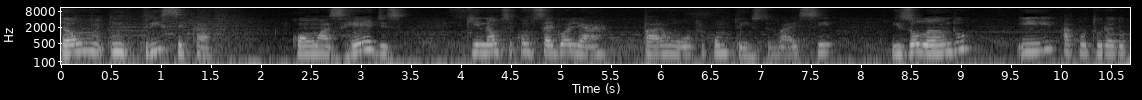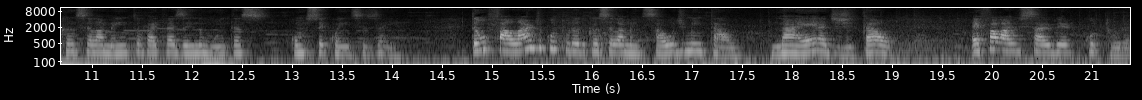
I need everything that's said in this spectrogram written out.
tão intrínseca com as redes que não se consegue olhar para um outro contexto, vai se isolando e a cultura do cancelamento vai trazendo muitas consequências aí. Então, falar de cultura do cancelamento, saúde mental na era digital é falar de cybercultura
